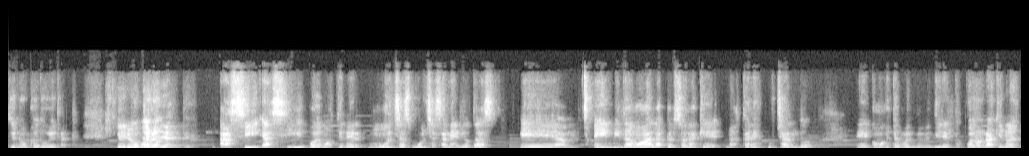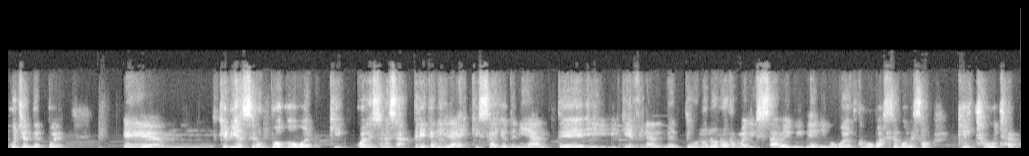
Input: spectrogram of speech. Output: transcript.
Yo nunca tuve tac. Pero bueno, así, así podemos tener muchas, muchas anécdotas. Eh, e invitamos a las personas que nos están escuchando, eh, como que estemos en directo, bueno, no, que nos escuchen después, eh, que piensen un poco, bueno, cuáles son esas precariedades que quizás yo tenía antes y, que finalmente uno lo normalizaba y hoy día digo, bueno, ¿cómo pasé por eso? ¿Qué chucha?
